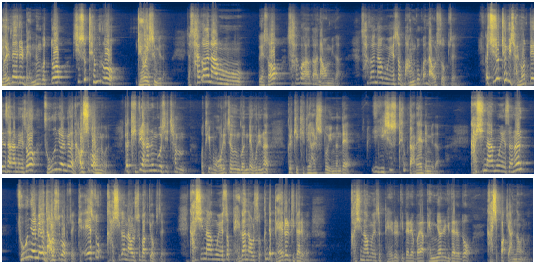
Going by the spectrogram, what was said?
열매를 맺는 것도 시스템으로 되어 있습니다. 자, 사과나무에서 사과가 나옵니다. 사과나무에서 망고가 나올 수 없어요. 그러니까 시스템이 잘못된 사람에서 좋은 열매가 나올 수가 없는 거예요. 그러니까 기대하는 것이 참 어떻게 보면 어리석은 건데 우리는 그렇게 기대할 수도 있는데 이 시스템을 알아야 됩니다. 가시나무에서는 좋은 열매가 나올 수가 없어요. 계속 가시가 나올 수밖에 없어요. 가시나무에서 배가 나올 수, 근데 배를 기다려봐요. 가시나무에서 배를 기다려봐야 100년을 기다려도 가시밖에 안 나오는 거예요.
